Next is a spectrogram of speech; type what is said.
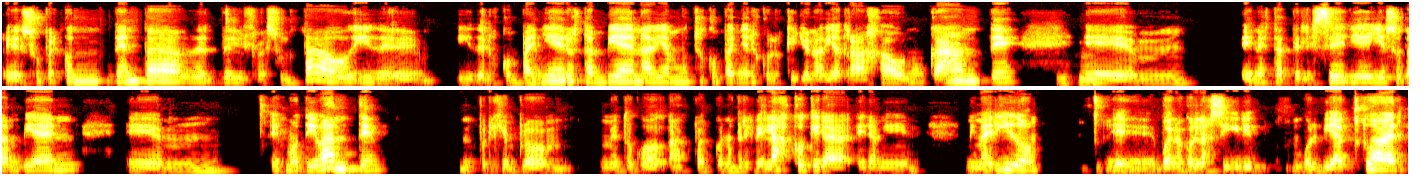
eh, súper contenta del resultado y de, y de, los compañeros también. Había muchos compañeros con los que yo no había trabajado nunca antes em, en esta teleserie y eso también em, es motivante. Por ejemplo, me tocó actuar con Andrés Velasco, que era, era mi, mi marido, eh, bueno, con la Sigrid volví a actuar,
